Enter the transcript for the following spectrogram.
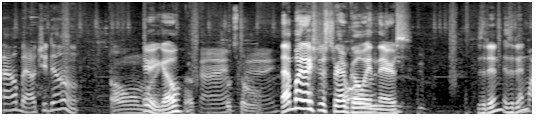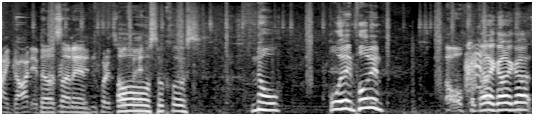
How about you don't? Oh my. There you go. Okay. Okay. Let's go. That might actually just straight up go Oh, in theirs. Is it in? Is it in? Oh in? my god, it No, it's not in. Didn't put itself Oh, in. so close. No. Pull it in, pull it in. Oh, I got it, I got I got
